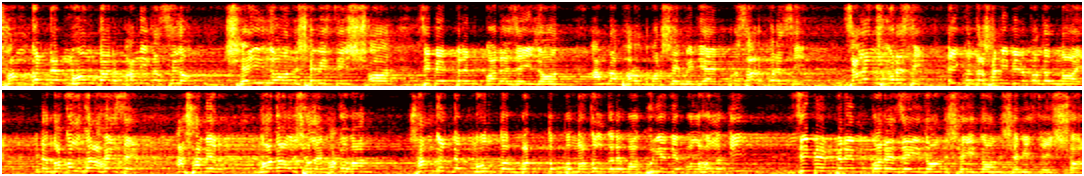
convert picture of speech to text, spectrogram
শঙ্করদেব মহন্তর বাণীটা ছিল, সেই জন সেবিত ঈশ্বর জীবে প্রেম করে যেই জন আমরা ভারতবর্ষে মিডিয়ায় প্রচার করেছি চ্যালেঞ্জ করেছি। এই কথা স্বামী বিবেকানন্দ নয়, এটা নকল করা হয়েছে। আসামের নগাঁও জেলায় ভগবান শঙ্করদেব মহন্তর বক্তব্য নকল করে ঘুরিয়ে দিয়ে বলা হলো কি? জীবে প্রেম করে যেই জন, সেই জন সেবিছে ঈশ্বর।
